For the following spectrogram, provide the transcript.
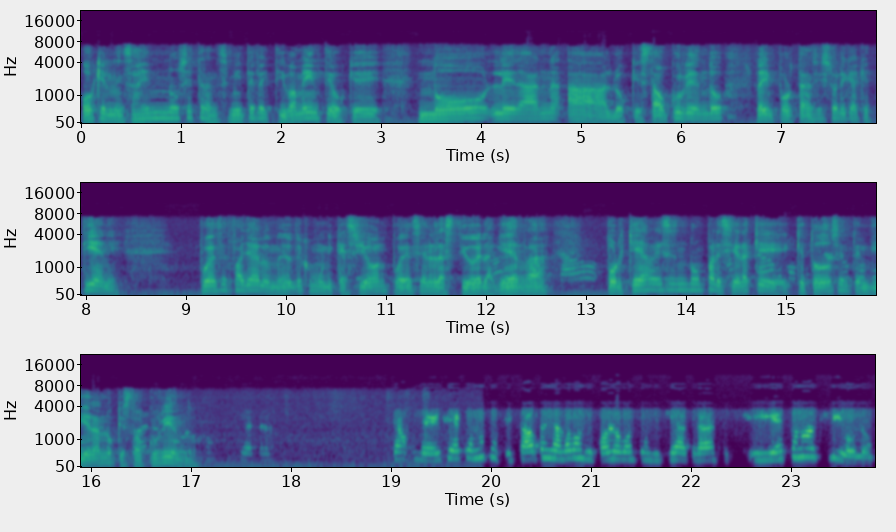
O que el mensaje no se transmite efectivamente o que no le dan a lo que está ocurriendo la importancia histórica que tiene. Puede ser falla de los medios de comunicación, puede ser el hastío de la guerra. ¿Por qué a veces no pareciera que, que todos entendieran lo que está ocurriendo? Le decía que hemos estado pensando con psicólogos, con psiquiatras, y esto no es frívolo,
